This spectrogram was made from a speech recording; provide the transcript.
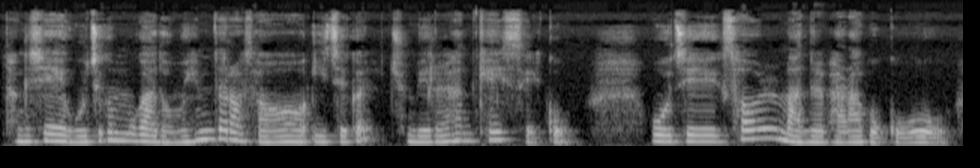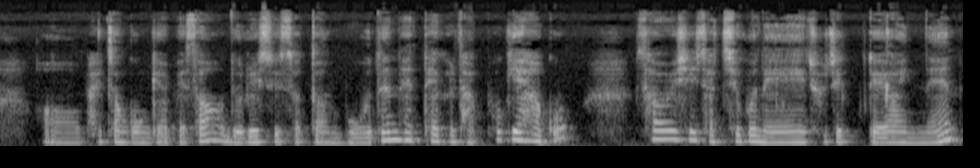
당시에 오직 근무가 너무 힘들어서 이직을 준비를 한 케이스이고 오직 서울만을 바라보고 어, 발전공기업에서 누릴 수 있었던 모든 혜택을 다 포기하고 서울시 자치구 내에 조직되어 있는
